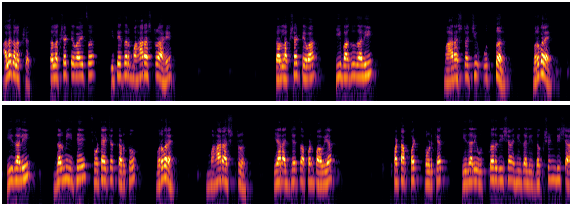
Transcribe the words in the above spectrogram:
आलं का लक्षात? तर लक्षात ठेवायचं इथे जर महाराष्ट्र आहे तर लक्षात ठेवा ही बाजू झाली महाराष्ट्राची उत्तर. बरोबर आहे? ही झाली जर मी इथे छोट्या ह्याच्यात काढतो बरोबर आहे? महाराष्ट्र या राज्याचं आपण पाहूया. पटापट थोडक्यात ही झाली उत्तर दिशा ही झाली दक्षिण दिशा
